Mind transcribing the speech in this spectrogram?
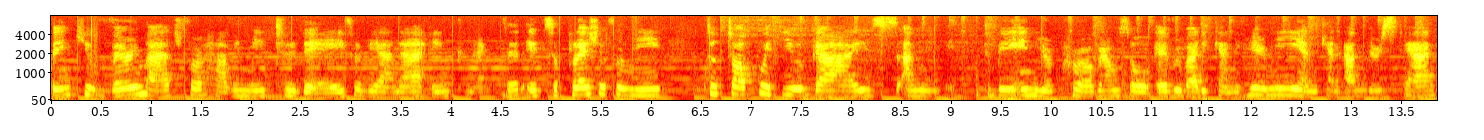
Thank you very much for having me today, Fabiana, in Connected. It's a pleasure for me to talk with you guys and to be in your program so everybody can hear me and can understand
